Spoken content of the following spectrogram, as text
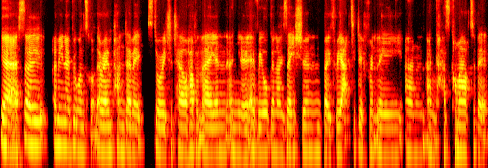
yeah, so I mean, everyone's got their own pandemic story to tell, haven't they? And and you know, every organisation both reacted differently and and has come out of it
